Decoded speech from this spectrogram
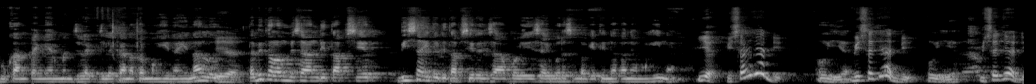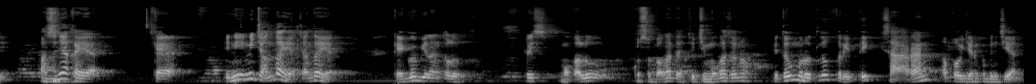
bukan pengen menjelek-jelekan atau menghina-hina lu. Iya. Tapi kalau misalnya ditafsir, bisa itu ditafsirin sama polisi cyber sebagai tindakan yang menghina. Iya bisa jadi Oh iya. bisa jadi Oh iya. bisa jadi maksudnya kayak kayak ini ini contoh ya contoh ya kayak gue bilang ke lu Riz muka lu kusut banget ya cuci muka sono itu menurut lu kritik saran apa ujian kebencian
